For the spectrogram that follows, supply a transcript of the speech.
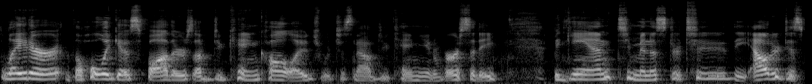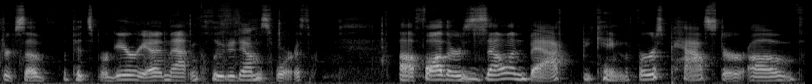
Later, the Holy Ghost Fathers of Duquesne College, which is now Duquesne University, began to minister to the outer districts of the Pittsburgh area, and that included Emsworth uh, Father Zellenbach became the first pastor of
